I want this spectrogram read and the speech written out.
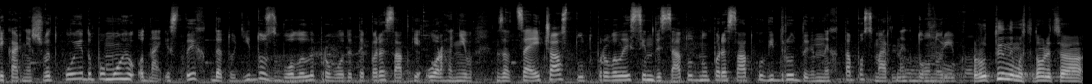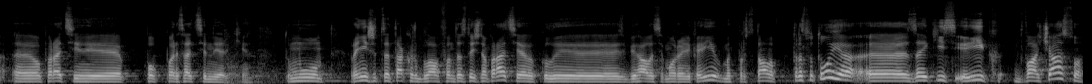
Лікарня швидкої допомоги одна із тих, де тоді дозволили проводити пересадки органів. За цей час тут провели 71 пересадку від родинних та посмертних донорів. Рутинними становляться е, операції по пересадці нирки. Тому раніше це також була фантастична операція, коли збігалися море лікарів, медперсоналу. Трансплантологія е, за якийсь рік-два часу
